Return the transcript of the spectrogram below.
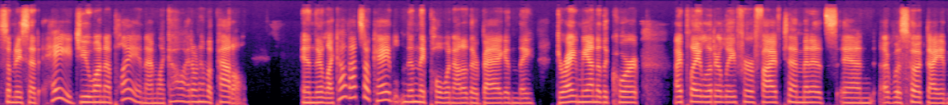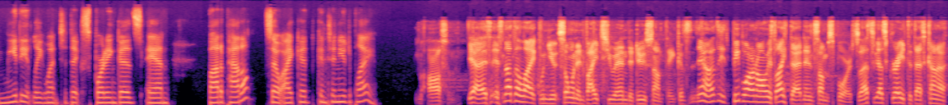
somebody said, Hey, do you want to play? And I'm like, Oh, I don't have a paddle. And they're like, Oh, that's okay. And then they pull one out of their bag and they drag me onto the court. I play literally for five ten minutes and I was hooked. I immediately went to Dick's Sporting Goods and bought a paddle so I could continue to play. Awesome. Yeah, it's, it's nothing like when you someone invites you in to do something because you know people aren't always like that in some sports. So that's that's great that that's kind of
